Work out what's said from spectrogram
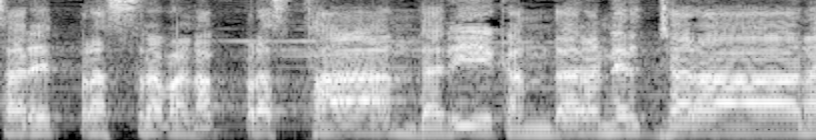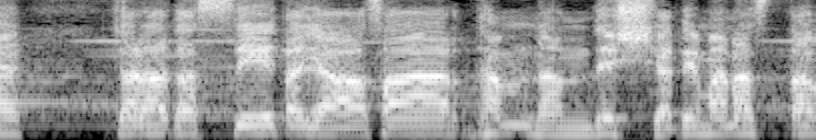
सरित्प्रस्रवणप्रस्थान्दरीकन्दरनिर्झरान् चरतः सीतया सार्धम् नन्दिष्यति मनस्तव।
